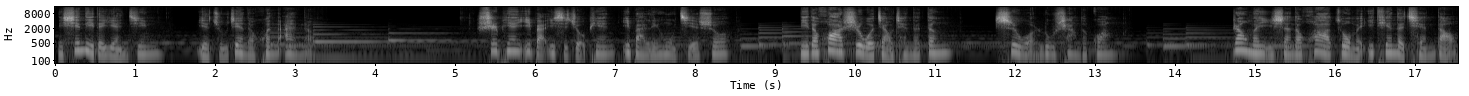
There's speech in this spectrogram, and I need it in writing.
你心里的眼睛。也逐渐的昏暗了。诗篇一百一十九篇一百零五节说：“你的话是我脚前的灯，是我路上的光。”让我们以神的话做我们一天的前导，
